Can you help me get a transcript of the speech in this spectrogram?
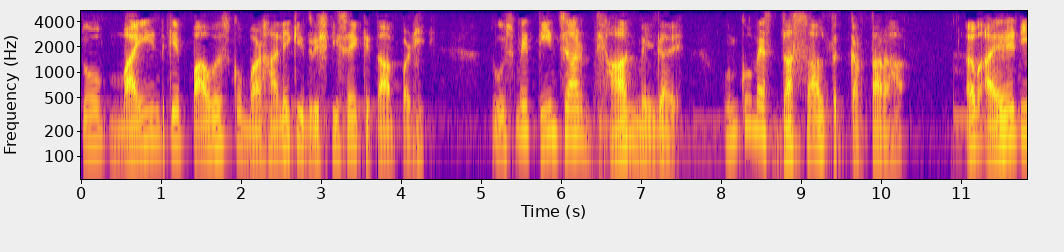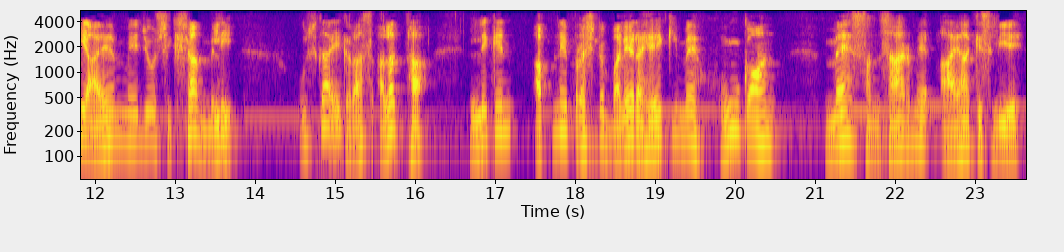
तो माइंड के पावर्स को बढ़ाने की दृष्टि से किताब पढ़ी। तो उसमें तीन चार ध्यान मिल गए। उनको मैं दस साल तक करता रहा। अब आईआईटी आईएम में जो शिक्षा मिली, उसका एक रस अलग था। लेकिन अपने प्रश्न बने रहे कि मैं हूँ कौन? मैं संसार में आया किस लिए?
